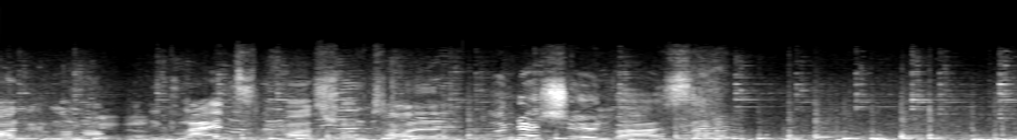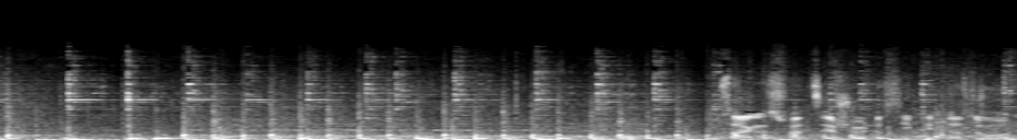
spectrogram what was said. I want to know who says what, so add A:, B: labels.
A: konnten und auch die Kleinsten war es schon toll.
B: Wunderschön war es.
C: Ich muss sagen, ich fand es sehr schön, dass die Kinder so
